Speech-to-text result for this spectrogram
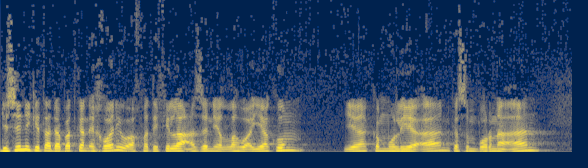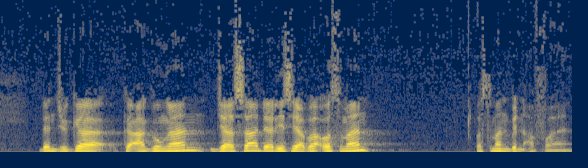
Di sini kita dapatkan ikhwani wa akhwati fillah azani Allah wa ya kemuliaan, kesempurnaan dan juga keagungan jasa dari siapa? Utsman Utsman bin Affan.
